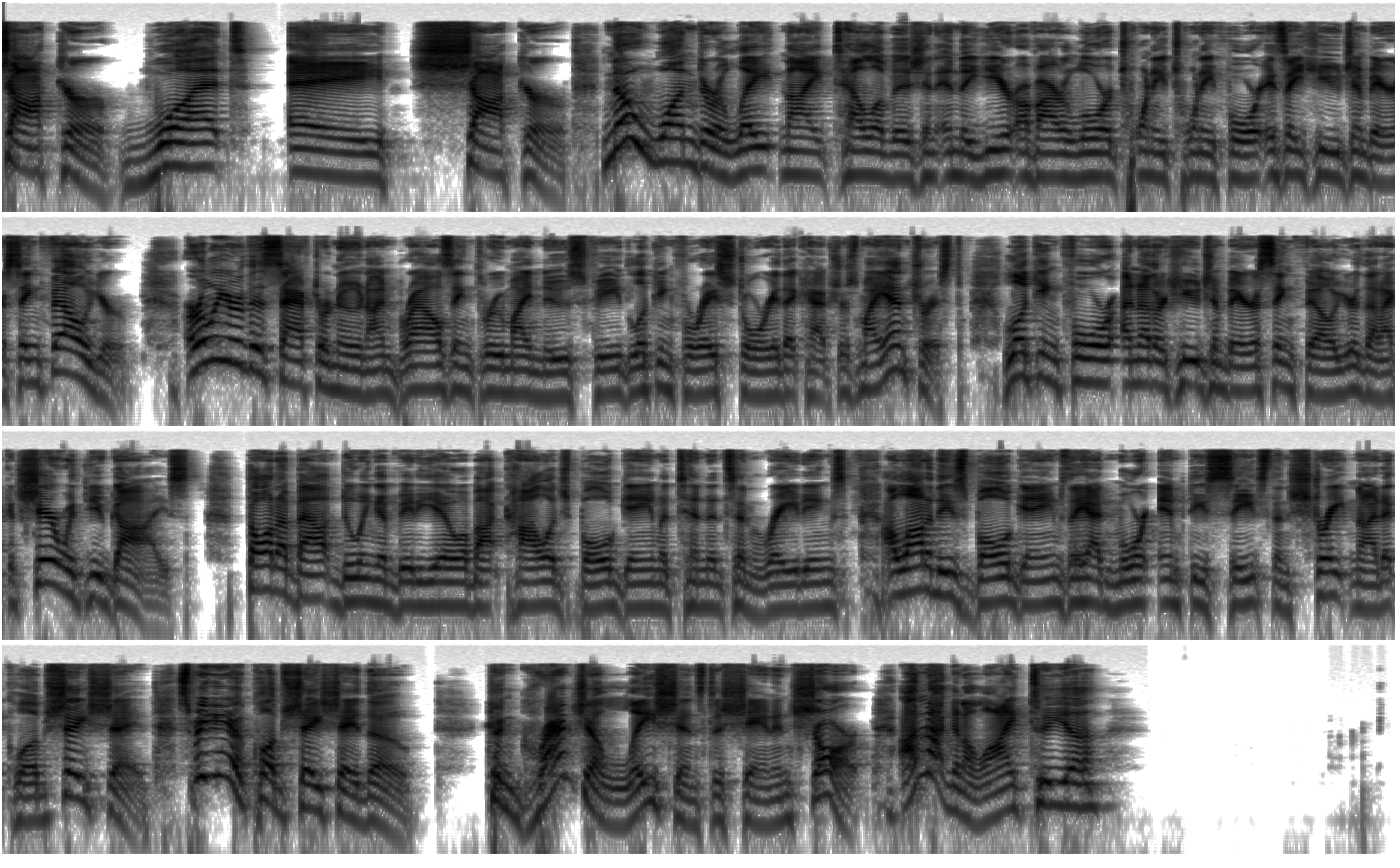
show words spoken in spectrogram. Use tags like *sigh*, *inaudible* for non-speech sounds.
Shocker. What a shocker. No wonder late night television in the year of our Lord 2024 is a huge embarrassing failure. Earlier this afternoon, I'm browsing through my news feed looking for a story that captures my interest, looking for another huge embarrassing failure that I could share with you guys. Thought about doing a video about college bowl game attendance and ratings. A lot of these bowl games, they had more empty seats than straight night at Club Shay Shay. Speaking of Club Shay Shay, though, Congratulations to Shannon Sharpe. I'm not going to lie to you.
